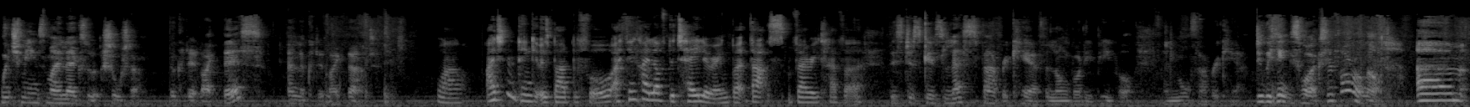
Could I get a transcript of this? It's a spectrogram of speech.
which means my legs will look shorter. Look at it like this and look at it like that. Wow. I didn't think it was bad before. I think I love the tailoring, but that's very clever. This just gives less fabric here for long body people and more fabric here. Do we think this works so far or not? Um,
